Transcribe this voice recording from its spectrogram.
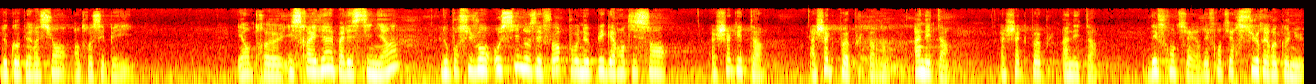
de coopération entre ces pays. Et entre Israéliens et Palestiniens, nous poursuivons aussi nos efforts pour une paix garantissant à chaque État, à chaque peuple, pardon, un État, à chaque peuple un État, des frontières, des frontières sûres et reconnues,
